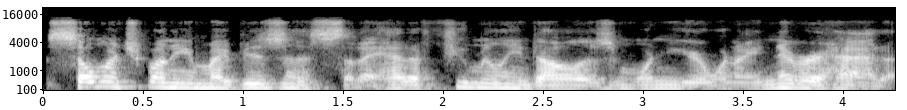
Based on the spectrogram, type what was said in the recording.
so much money in my business that I had a few million dollars in one year when I never had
